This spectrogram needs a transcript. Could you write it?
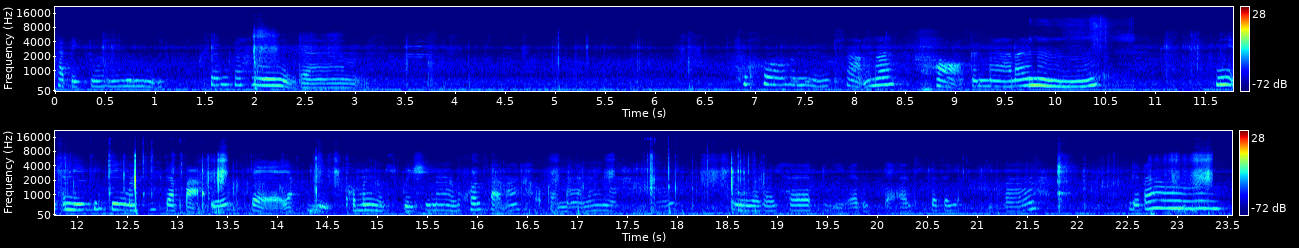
กับอีกตัวหนึงเพื่อนก็ให้เหมือนกัน ทุกคนสามารถขอกันมาได้นะนี่อันนี้จริงๆมันคือกระเป๋าแต่อยากบีบเพ ราะมันเหมือนสกุชชี่มาทุกคนสามารถขอกันมาได้นะคะมีอะไรแค่ปีอันแต่อันที่ก็จะอยากบีบนะเดี๋ยวบ้าย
